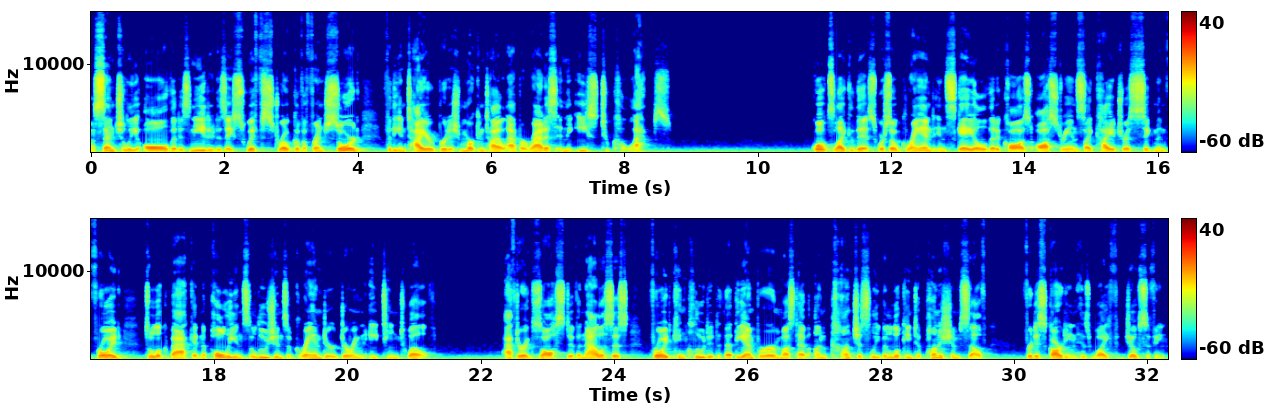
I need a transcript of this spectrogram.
Essentially, all that is needed is a swift stroke of a French sword for the entire British mercantile apparatus in the East to collapse. Quotes like this were so grand in scale that it caused Austrian psychiatrist Sigmund Freud to look back at Napoleon's delusions of grandeur during 1812. After exhaustive analysis, Freud concluded that the emperor must have unconsciously been looking to punish himself for discarding his wife, Josephine.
